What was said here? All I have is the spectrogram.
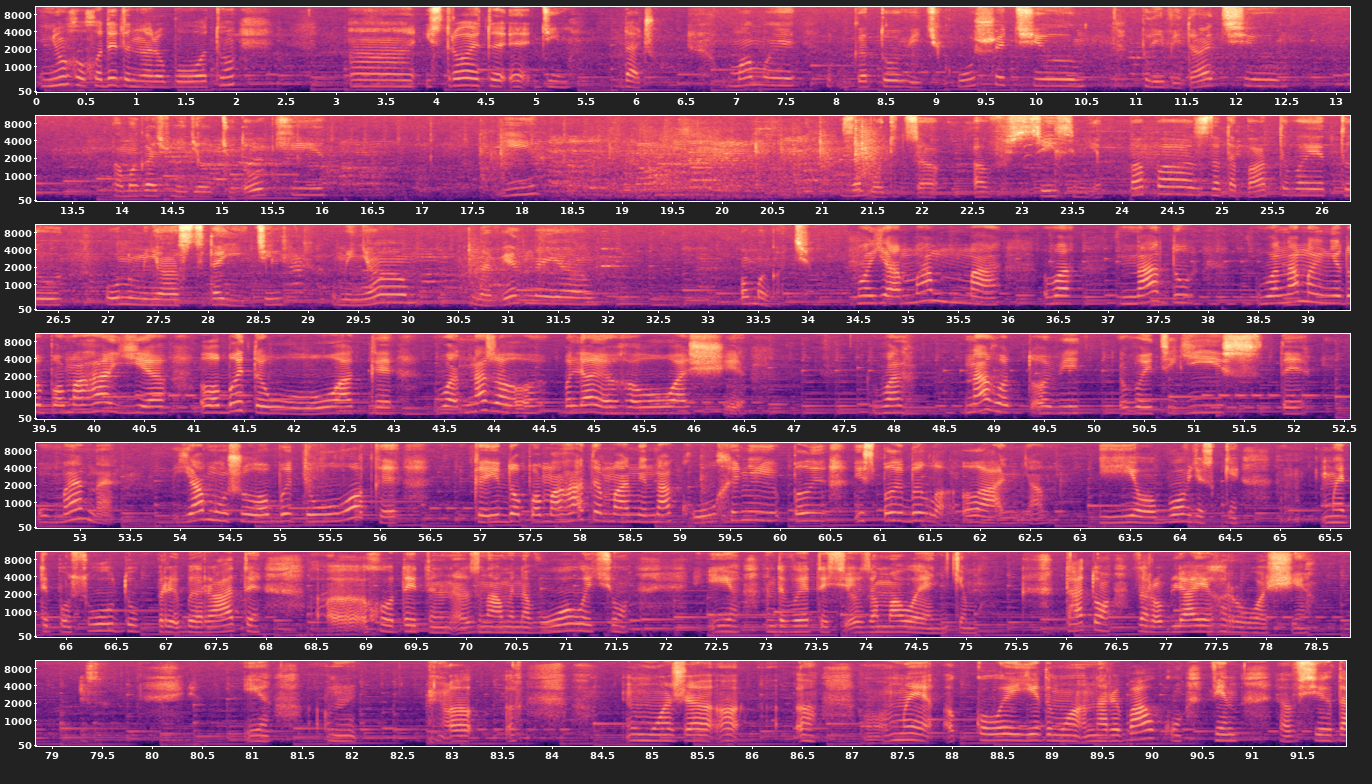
в нього ходити на роботу е, і строїти е, дім, дачу. Мамы готовить, кушать, э, прибирать, э, помогать мне делать уроки и заботится о всей семье. Папа зарабатывает, э, он у меня строитель. Меня, наверное, помогать. Моя мама вона, вона мені допомагає робити уроки, вона заробляє гроші. Вона готовить їсти. У мене я мушу робити уроки і допомагати мамі на кухні із прибиранням. Її обов'язки мити посуду, прибирати, е, ходити з нами на вулицю і дивитись за маленьким. Тато заробляє гроші. І е, е, може Ми, е, коли їдемо на рибалку, він завжди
